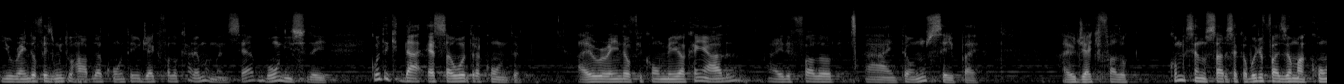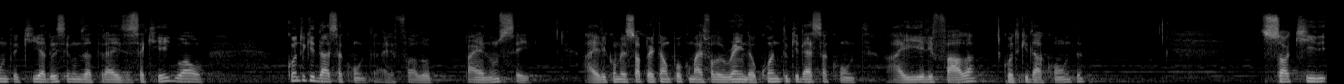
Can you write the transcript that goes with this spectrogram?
e o Randall fez muito rápido a conta e o Jack falou: "Caramba, mano, você é bom nisso daí. Quanto é que dá essa outra conta?" Aí o Randall ficou meio acanhado, aí ele falou: "Ah, então não sei, pai." Aí o Jack falou: como que você não sabe? Você acabou de fazer uma conta aqui há dois segundos atrás. Isso aqui é igual. Quanto que dá essa conta? Aí ele falou, pai, eu não sei. Aí ele começou a apertar um pouco mais, falou, Randall, quanto que dá essa conta? Aí ele fala quanto que dá a conta. Só que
